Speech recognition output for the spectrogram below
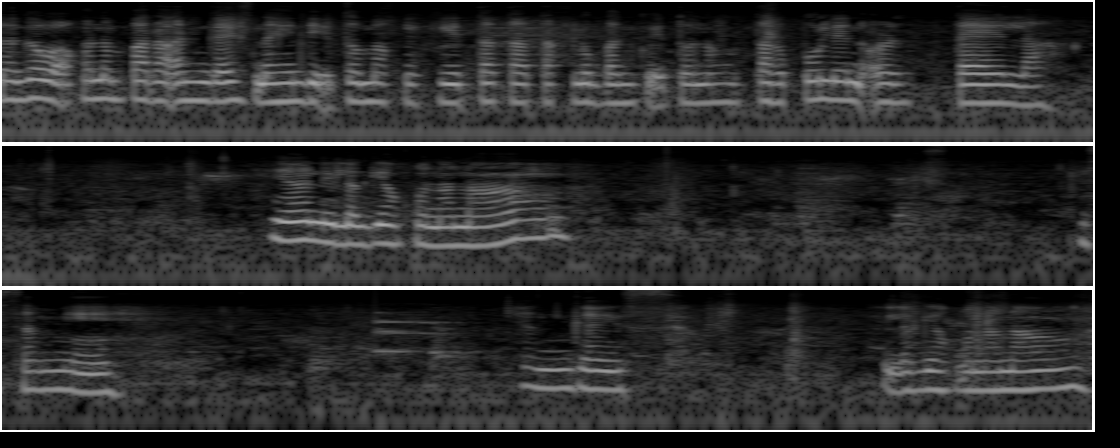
gagawa ko ng paraan guys na hindi ito makikita. Tatakluban ko ito ng tarpaulin or tela. Yan, nilagyan ko na ng kisame. Yan guys. Nilagyan ko na ng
